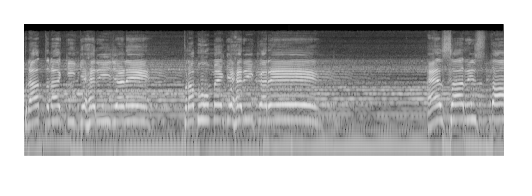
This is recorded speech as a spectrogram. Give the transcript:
प्रार्थना की गहरी जड़ें, प्रभु में गहरी करें। ऐसा रिश्ता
